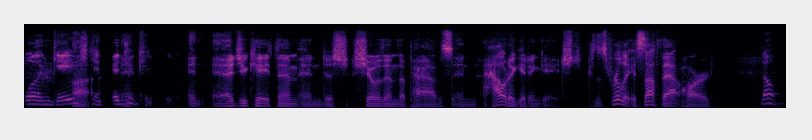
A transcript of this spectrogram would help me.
Well engaged Uh, and educated. and educate them and just show them the paths and how to get engaged because it's really it's not that hard. No.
